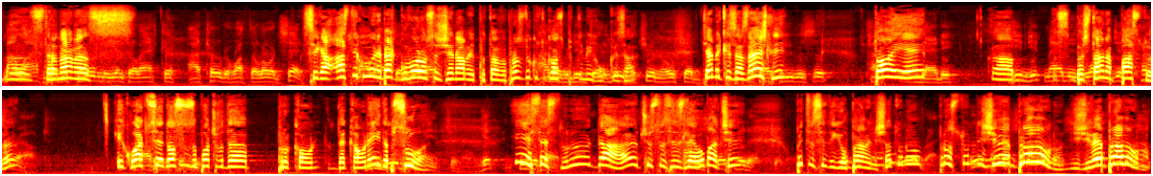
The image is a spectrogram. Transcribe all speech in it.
на страна на... Сега, аз никога не бях говорил с жена ми по този въпрос, докато Господ ми го каза. Тя ми каза, знаеш ли, той е а, баща на пастора и когато се е доста започва да да кълне и да псува. И естествено, да, чувства се зле, обаче опитва се да ги оправи нещата, но просто не живее правилно. Не живее правилно.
